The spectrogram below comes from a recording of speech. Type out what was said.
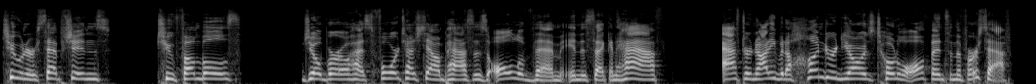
Two interceptions, two fumbles. Joe Burrow has four touchdown passes, all of them in the second half after not even 100 yards total offense in the first half.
